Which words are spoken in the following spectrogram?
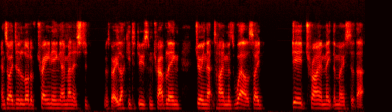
And so I did a lot of training. I managed to, was very lucky to do some traveling during that time as well. So I did try and make the most of that.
